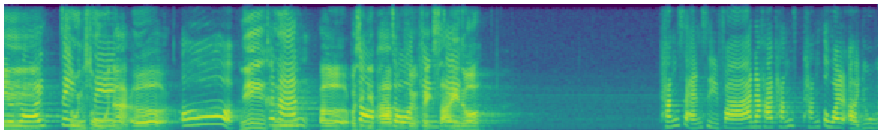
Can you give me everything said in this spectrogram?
400 จริงศูนย์ศูนย์อะเออโอ้นี่ฉะคืนั้อนเออประสิทธิภาพของตอบโจทย์ Perfect จริงๆ Size เนอะทั้งแสงสีฟ้านะคะทั้งทั้งตัวเอ่อ UV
